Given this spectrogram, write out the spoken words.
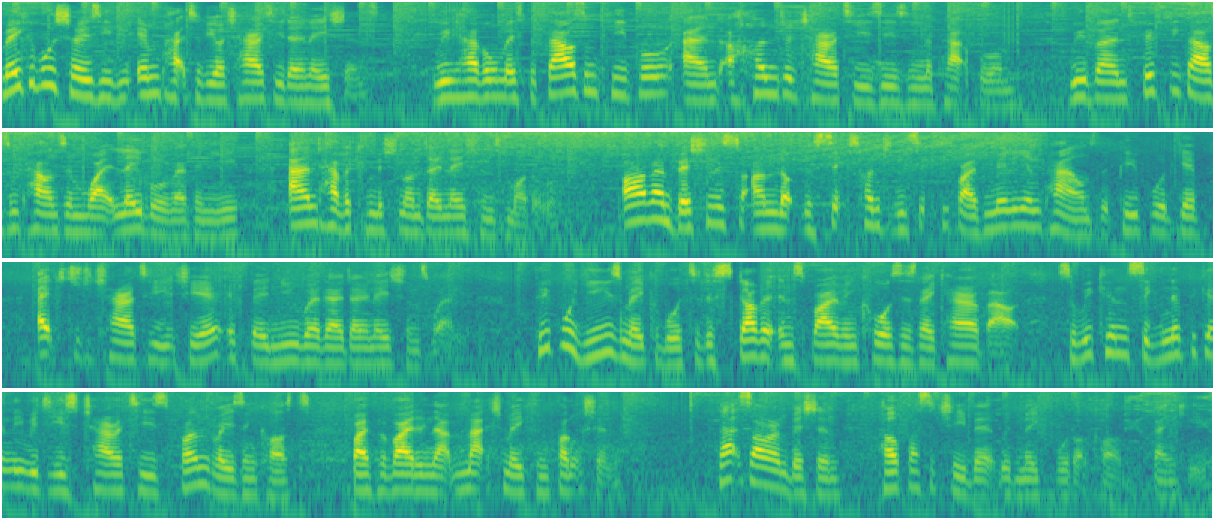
Makeable shows you the impact of your charity donations. We have almost a thousand people and a hundred charities using the platform. We've earned £50,000 in white label revenue and have a commission on donations model. Our ambition is to unlock the £665 million that people would give extra to charity each year if they knew where their donations went. People use Makeable to discover inspiring causes they care about, so we can significantly reduce charities' fundraising costs by providing that matchmaking function. That's our ambition. Help us achieve it with makeable.com. Thank you.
